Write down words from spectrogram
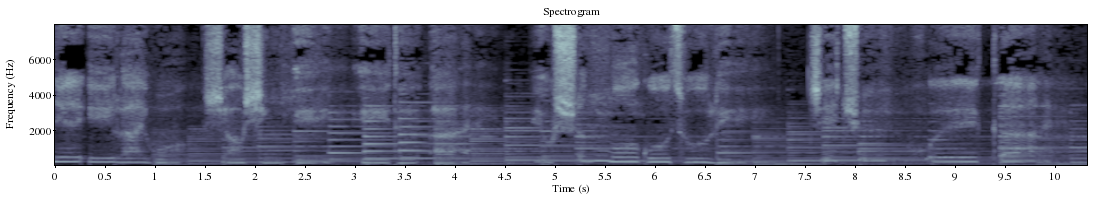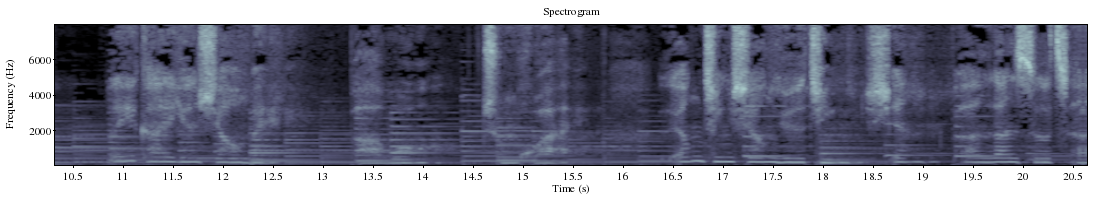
年以来，我小心翼翼的爱，有什么过错里几句悔改？眉开眼笑没把我宠坏，两情相悦尽显斑斓色彩。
